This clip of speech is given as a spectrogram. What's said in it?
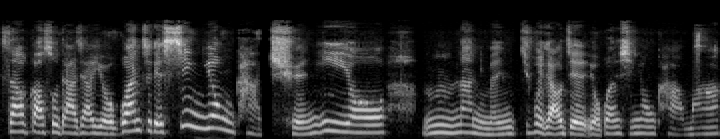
是要告诉大家有关这个信用卡权益哦。嗯，那你们会了解有关信用卡吗？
